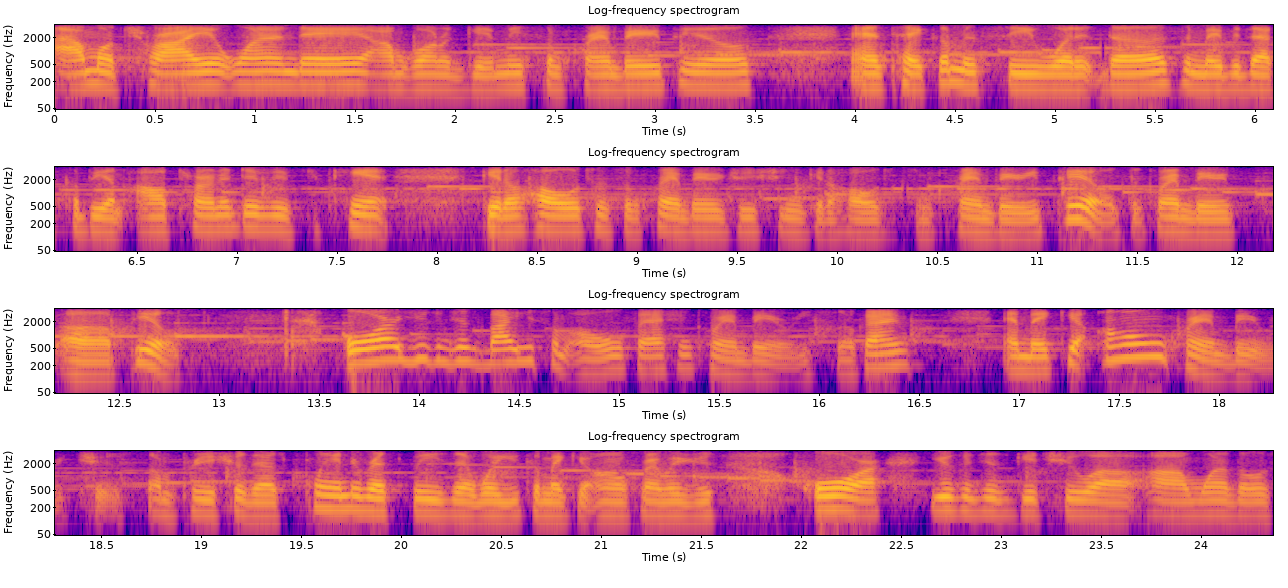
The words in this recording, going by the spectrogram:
I'm gonna try it one day. I'm gonna get me some cranberry pills and take them and see what it does, and maybe that could be an alternative if you can't get a hold of some cranberry juice. You can get a hold of some cranberry pills, the cranberry uh pills. Or you can just buy you some old fashioned cranberries, okay? And make your own cranberry juice. I'm pretty sure there's plenty of recipes that way you can make your own cranberry juice. Or you can just get you a, a one of those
